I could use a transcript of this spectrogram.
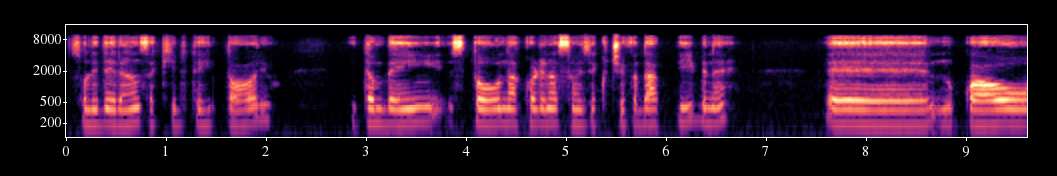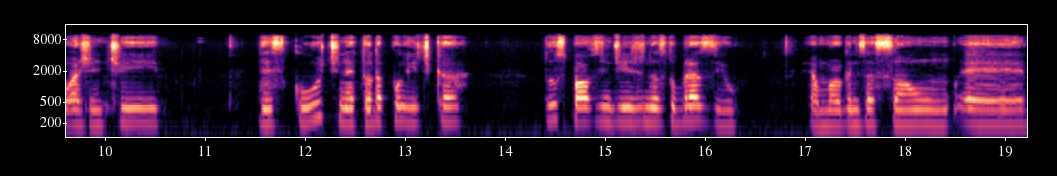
Sou liderança aqui do território e também estou na coordenação executiva da PIB, né? É, no qual a gente discute né, toda a política dos povos indígenas do Brasil. É uma organização é,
